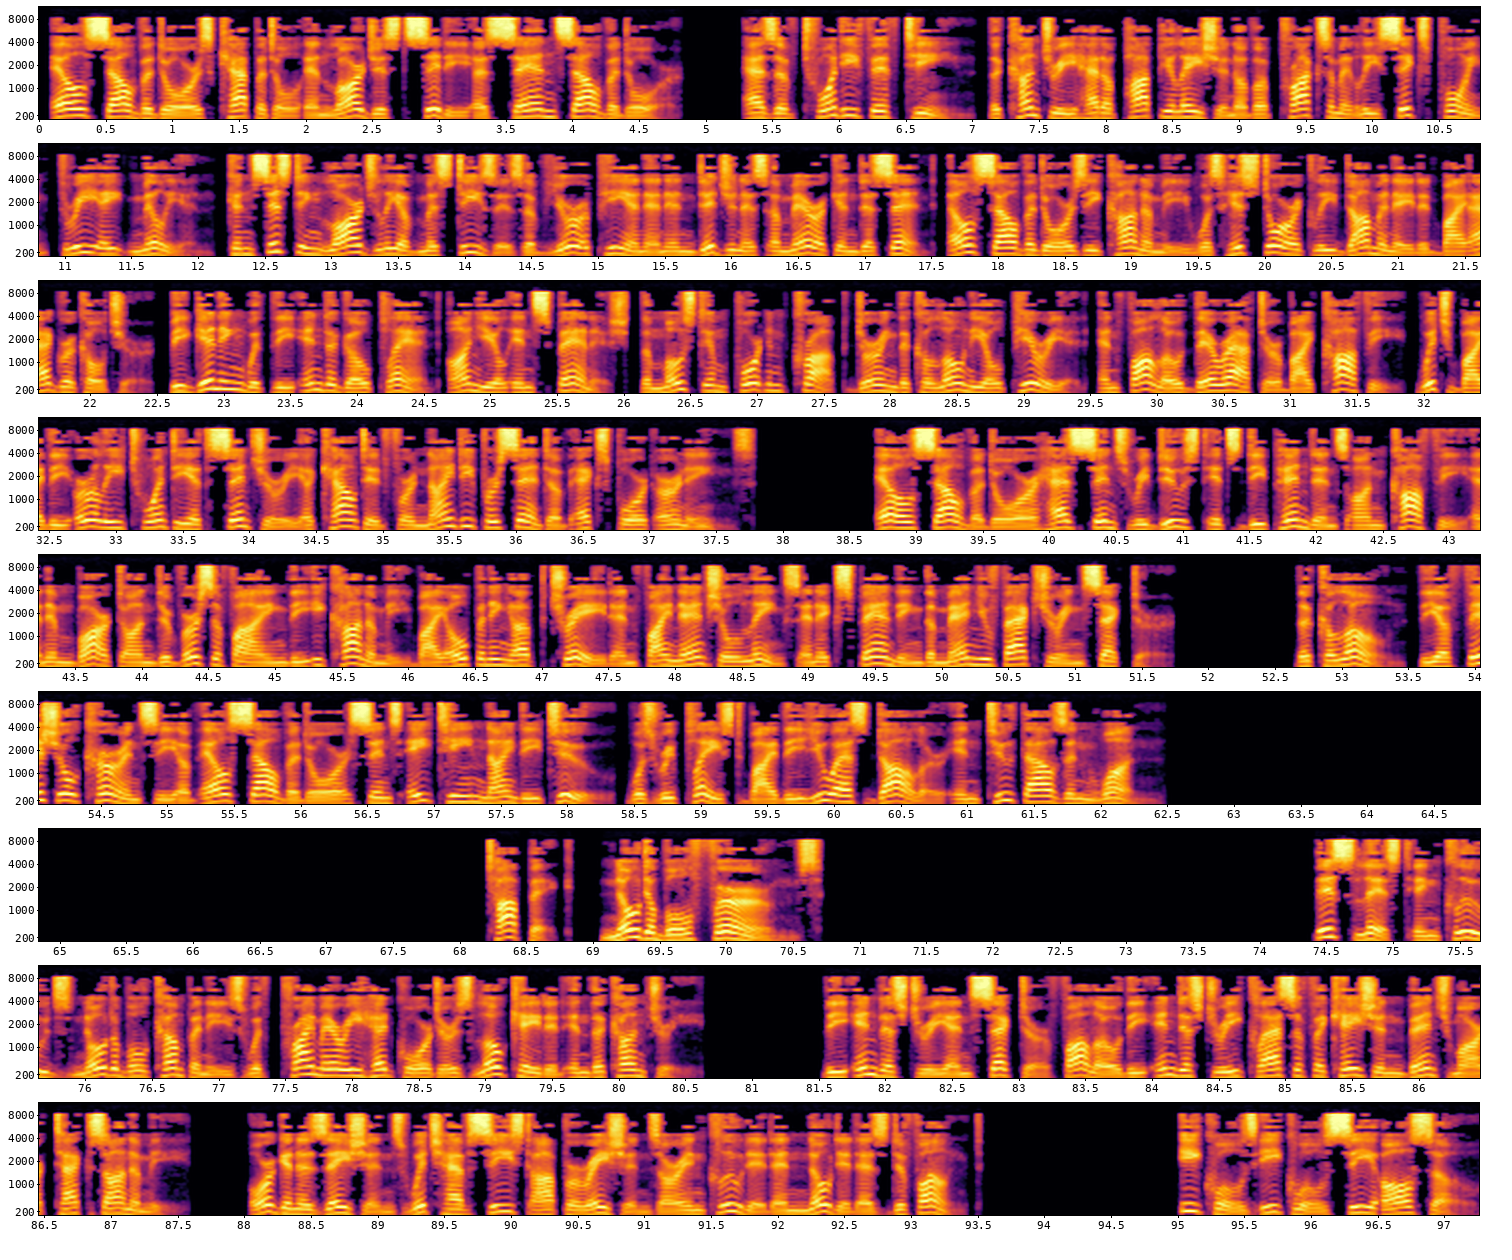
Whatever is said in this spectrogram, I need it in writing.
El Salvador's capital and largest city is San Salvador. As of 2015, the country had a population of approximately 6.38 million, consisting largely of mestizos of European and indigenous American descent. El Salvador's economy was historically dominated by agriculture, beginning with the indigo plant añil in Spanish, the most important crop during the colonial period, and followed thereafter by coffee, which by the early 20th century accounted for for 90% of export earnings. El Salvador has since reduced its dependence on coffee and embarked on diversifying the economy by opening up trade and financial links and expanding the manufacturing sector. The colón, the official currency of El Salvador since 1892, was replaced by the US dollar in 2001. Topic: Notable firms. This list includes notable companies with primary headquarters located in the country. The industry and sector follow the industry classification benchmark taxonomy. Organizations which have ceased operations are included and noted as defunct. See also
